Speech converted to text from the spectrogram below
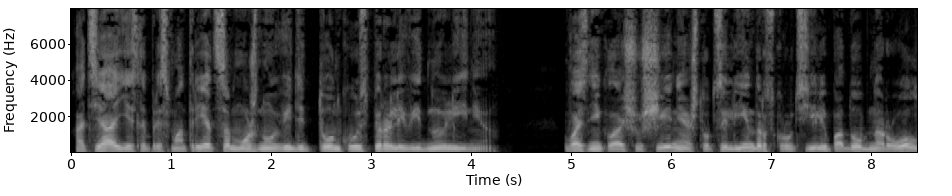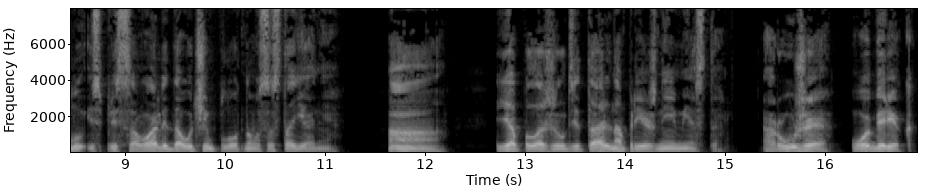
Хотя, если присмотреться, можно увидеть тонкую спиралевидную линию. Возникло ощущение, что цилиндр скрутили подобно роллу и спрессовали до очень плотного состояния. А, я положил деталь на прежнее место. Оружие? Оберег?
